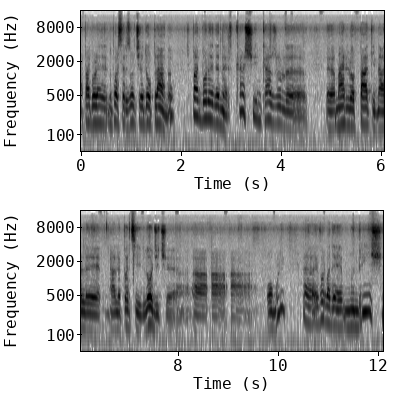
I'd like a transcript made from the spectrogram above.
Apar bole de, nu poate să rezolve cele două planuri și apar bole de nervi. Ca și în cazul uh, uh, marilor patimi ale, ale părții logice a, a, a omului, E vorba de mândrie și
